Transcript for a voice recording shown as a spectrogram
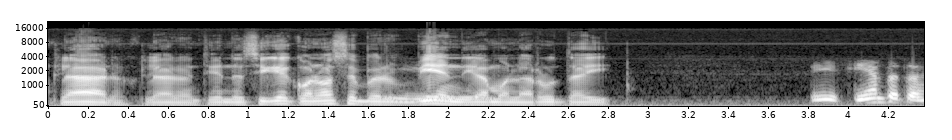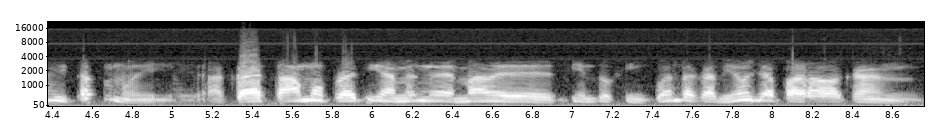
Claro, claro, entiendo. Sí que conoce pero Sí. bien, digamos, la ruta ahí. Sí, siempre transitamos. Y acá estamos prácticamente de más de 150 camiones ya parados acá en-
